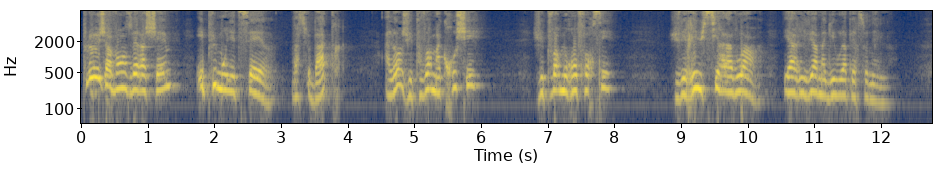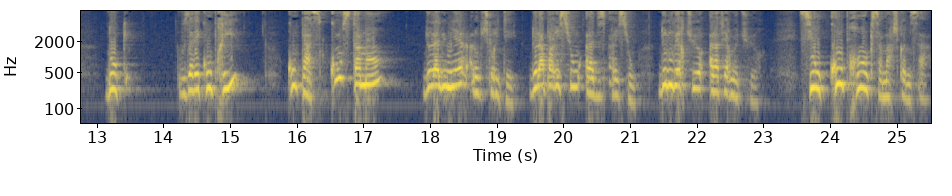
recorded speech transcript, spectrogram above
plus j'avance vers Hachem, et plus mon Yetzer va se battre, alors je vais pouvoir m'accrocher, je vais pouvoir me renforcer, je vais réussir à l'avoir et arriver à ma Géoula personnelle. Donc, vous avez compris qu'on passe constamment de la lumière à l'obscurité de l'apparition à la disparition, de l'ouverture à la fermeture. Si on comprend que ça marche comme ça,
